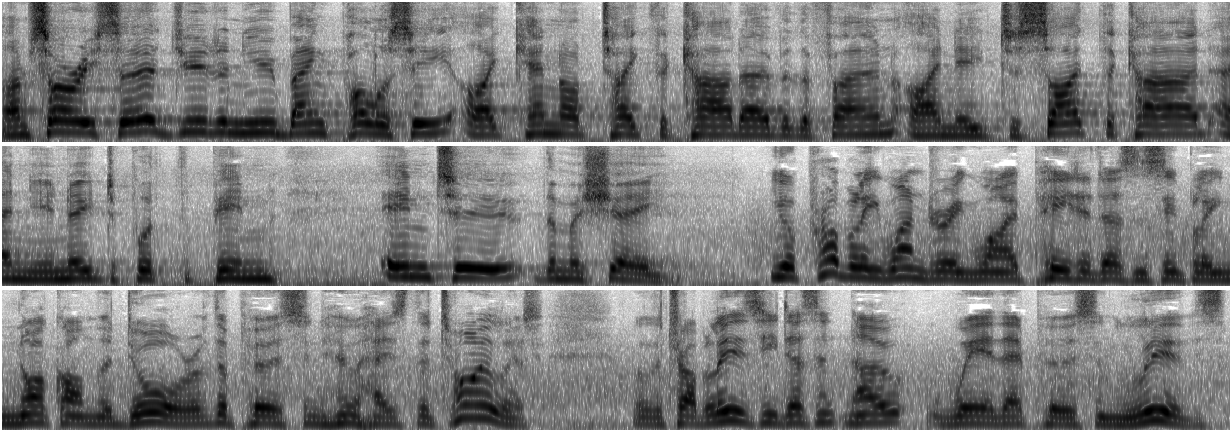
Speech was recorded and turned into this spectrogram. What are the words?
I'm sorry, sir, due to new bank policy, I cannot take the card over the phone. I need to sight the card and you need to put the PIN into the machine. You're probably wondering why Peter doesn't simply knock on the door of the person who has the toilet. Well, the trouble is, he doesn't know where that person lives.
